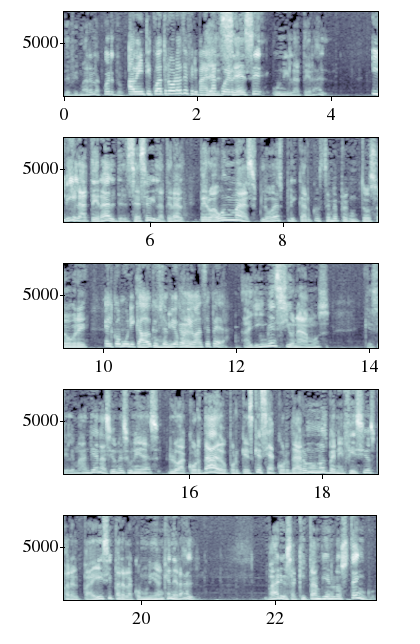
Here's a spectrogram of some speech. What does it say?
de firmar el acuerdo. A 24 horas de firmar el del acuerdo. cese unilateral. ¿Y qué- bilateral, del cese bilateral. Pero aún más, le voy a explicar que usted me preguntó sobre... El comunicado El que usted envió con. Iván Cepeda. Allí mencionamos que se le mande a Naciones Unidas lo acordado, porque es que se acordaron unos beneficios para el país y para la comunidad en general. Varios, aquí también los tengo.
